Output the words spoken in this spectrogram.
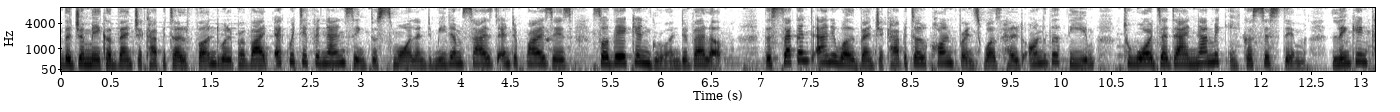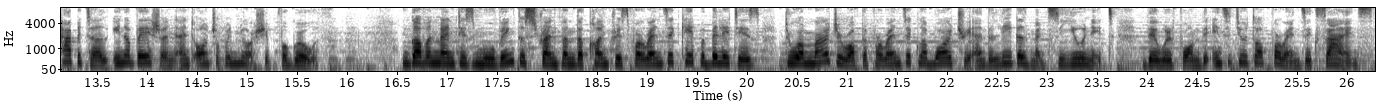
The Jamaica Venture Capital Fund will provide equity financing to small and medium-sized enterprises so they can grow and develop. The second annual Venture Capital Conference was held under the theme Towards a Dynamic Ecosystem, Linking Capital, Innovation and Entrepreneurship for Growth. Government is moving to strengthen the country's forensic capabilities through a merger of the Forensic Laboratory and the Legal Medicine Unit. They will form the Institute of Forensic Science.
